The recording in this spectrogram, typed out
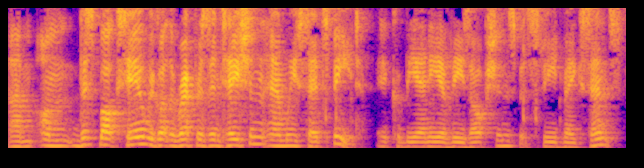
Um, on this box here, we've got the representation and we've said speed. It could be any of these options, but speed makes sense.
